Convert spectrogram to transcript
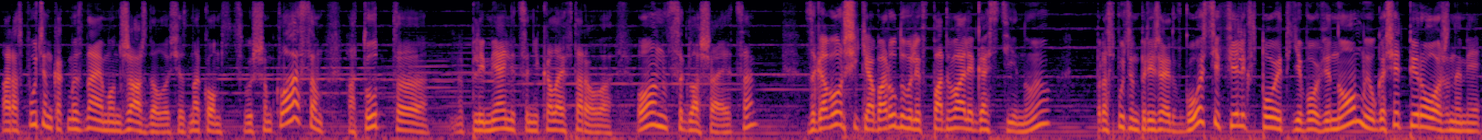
А Распутин, как мы знаем, он жаждал вообще знакомств с высшим классом, а тут э, племянница Николая II. Он соглашается. Заговорщики оборудовали в подвале гостиную. Распутин приезжает в гости, Феликс поет его вином и угощает пирожными,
